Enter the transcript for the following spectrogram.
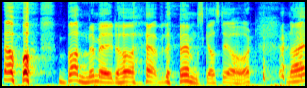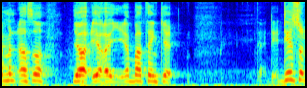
det här var banne mig det, hör, det hemskaste jag har hört. Nej men alltså, jag, jag, jag bara tänker det, är en sån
